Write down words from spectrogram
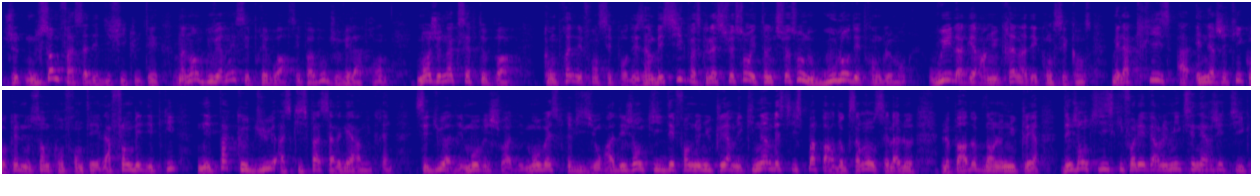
je, nous sommes face à des difficultés. Mmh. Maintenant, gouverner, c'est prévoir. C'est pas vous que je vais l'apprendre. Moi, je n'accepte pas qu'on prenne les Français pour des imbéciles parce que la situation est une situation de goulot d'étranglement. Oui, la guerre en Ukraine a des conséquences, mais la crise énergétique auquel nous sommes confrontés, la flambée des prix, n'est pas que due à ce qui se passe à la guerre en Ukraine. C'est dû à des mauvais choix, des mauvaises prévisions, à des gens qui défendent le nucléaire mais qui n'investissent pas paradoxalement, c'est là le, le, paradoxe dans le nucléaire. Des gens qui disent qu'il faut aller vers le mix énergétique,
